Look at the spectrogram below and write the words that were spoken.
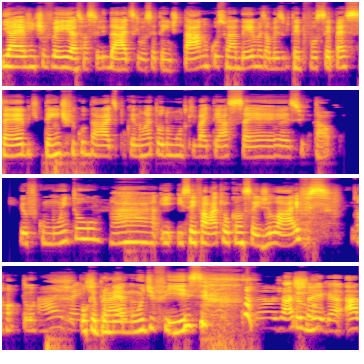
E aí a gente vê as facilidades que você tem de estar no curso AD, mas ao mesmo tempo você percebe que tem dificuldades, porque não é todo mundo que vai ter acesso e tal. Eu fico muito. Ah, e, e sem falar que eu cansei de lives. Não, tô... Ai, gente, porque pra credo. mim é muito difícil. Não, já Eu chega. A-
